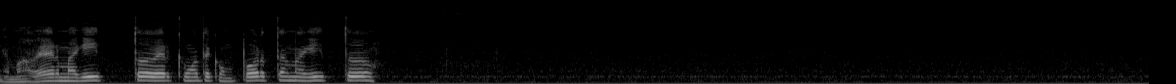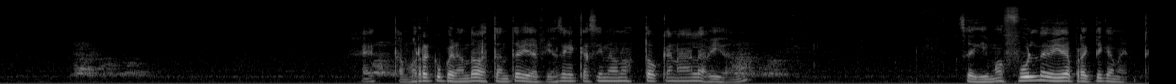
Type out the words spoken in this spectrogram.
Vamos a ver, maguito, a ver cómo te comportas, maguito. estamos recuperando bastante vida. Fíjense que casi no nos toca nada la vida, ¿no? Seguimos full de vida prácticamente.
